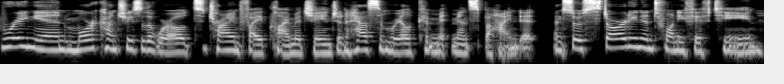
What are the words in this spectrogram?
bring in more countries of the world to try and fight climate change and it has some real commitments behind it. And so starting in 2015,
